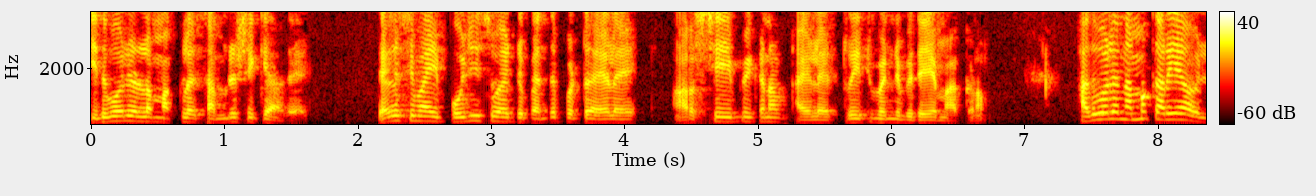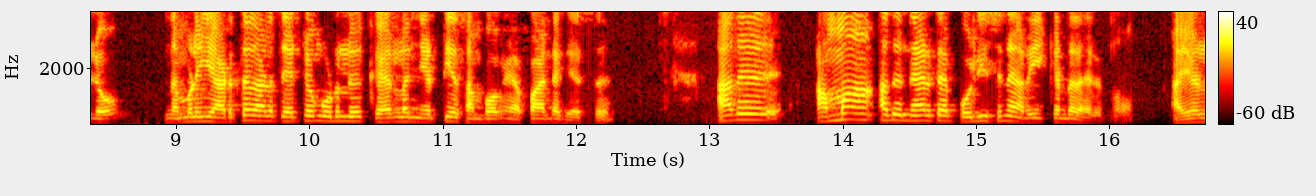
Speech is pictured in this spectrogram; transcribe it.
ഇതുപോലെയുള്ള മക്കളെ സംരക്ഷിക്കാതെ രഹസ്യമായി പോലീസുമായിട്ട് ബന്ധപ്പെട്ട് അയാളെ അറസ്റ്റ് ചെയ്യിപ്പിക്കണം അയാളെ ട്രീറ്റ്മെന്റ് വിധേയമാക്കണം. അതുപോലെ നമുക്കറിയാമല്ലോ നമ്മൾ ഈ അടുത്ത കാലത്ത് ഏറ്റവും കൂടുതൽ കേരളം ഞെട്ടിയ സംഭവം എഫാന്റെ കേസ്. അത് അമ്മ അത് നേരത്തെ പോലീസിനെ അറിയിക്കേണ്ടതായിരുന്നു. അയാൾ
